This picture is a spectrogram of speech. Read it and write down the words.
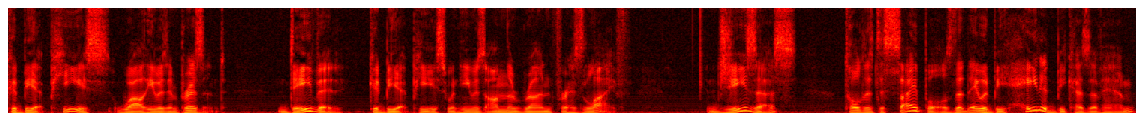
could be at peace while he was imprisoned. David could be at peace when he was on the run for his life. Jesus told his disciples that they would be hated because of him,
